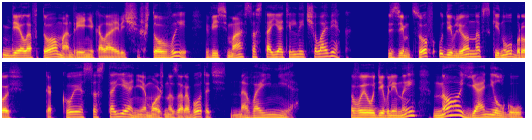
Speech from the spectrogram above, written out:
«Дело в том, Андрей Николаевич, что вы весьма состоятельный человек». Земцов удивленно вскинул бровь. Какое состояние можно заработать на войне? Вы удивлены, но я не лгу.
